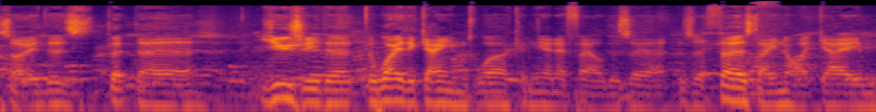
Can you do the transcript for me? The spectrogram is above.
So there's the, the usually the, the way the games work in the NFL. There's a there's a Thursday night game.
